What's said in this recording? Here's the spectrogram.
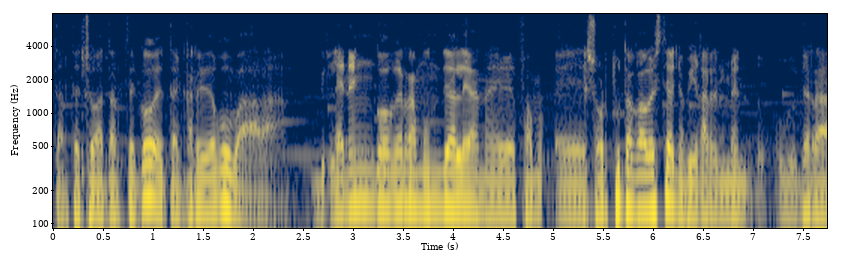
tartetxo bat hartzeko, eta ekarri dugu, ba, lehenengo gerra mundialean e, famo, e, sortutako abestia, bigarren men, gerra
